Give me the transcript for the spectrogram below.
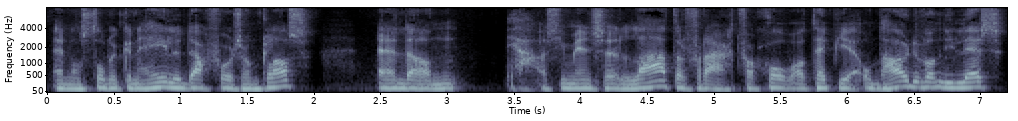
En dan stond ik een hele dag voor zo'n klas. En dan, ja, als je mensen later vraagt van... Goh, wat heb je onthouden van die les?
